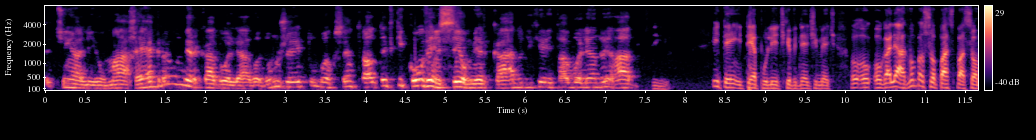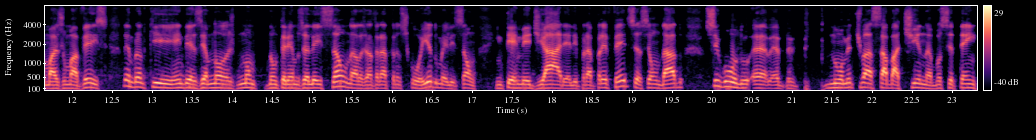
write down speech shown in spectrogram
Você tinha ali uma regra, o mercado olhava de um jeito, o Banco Central teve que convencer o mercado de que ele estava olhando errado. Sim. E tem, e tem a política, evidentemente. Ô, Galhardo, vamos para a sua participação mais uma vez. Lembrando que em dezembro nós não, não teremos eleição, né? ela já terá transcorrido uma eleição intermediária ali para prefeito, isso ser um dado. Segundo, é, é, no momento de uma sabatina, você tem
